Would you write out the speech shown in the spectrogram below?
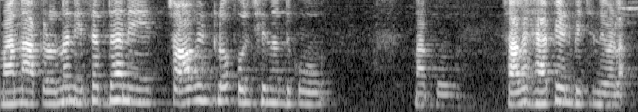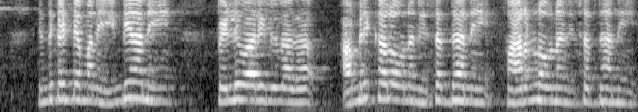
మన అక్కడ ఉన్న నిశ్శబ్దాన్ని చావింట్లో పోల్చినందుకు నాకు చాలా హ్యాపీ అనిపించింది ఇవాళ. ఎందుకంటే మన ఇండియాని పెళ్ళివారిలాగా అమెరికాలో ఉన్న నిశ్శబ్దాన్ని ఫారెన్లో ఉన్న నిశ్శబ్దాన్ని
